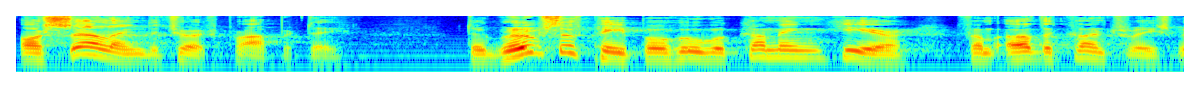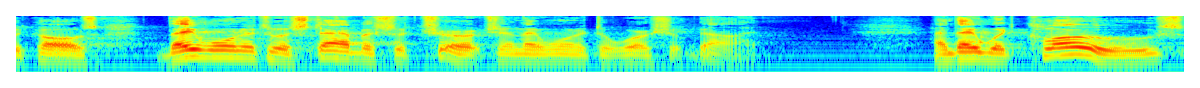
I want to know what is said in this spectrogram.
or selling the church property to groups of people who were coming here from other countries because they wanted to establish a church and they wanted to worship God. And they would close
